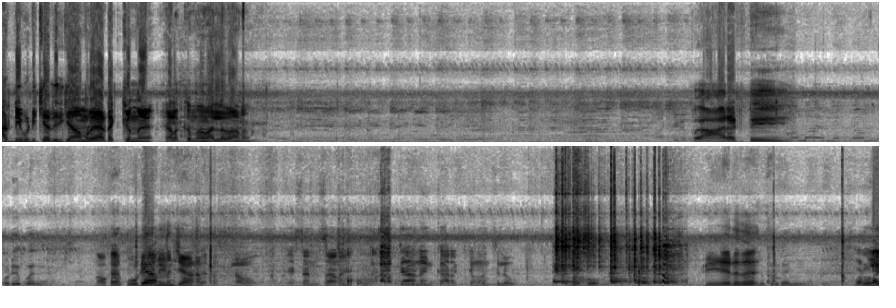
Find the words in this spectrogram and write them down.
അടി പിടിക്കാതിരിക്കാൻ നമ്മൾ ഇടയ്ക്കൊന്ന് ഇളക്കുന്നത് നല്ലതാണ്. നോക്കാം കൂടിയാ ഒന്നും ചെയ്യാൻ ഇതാണ് എസൻസ് ആണ്. ഇതാണ് കറക്റ്റ് മനസ്സിലാവും. വീഴരുത് വെള്ളം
